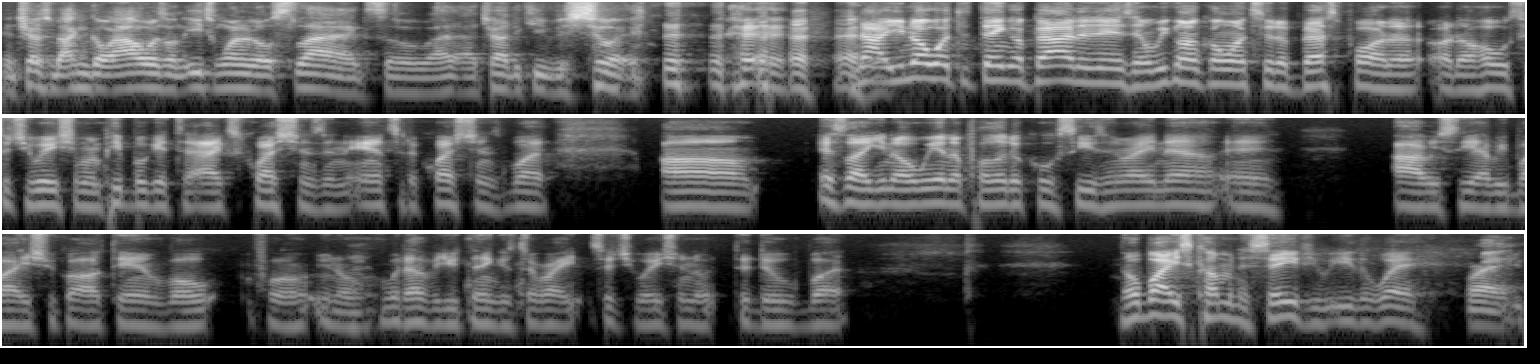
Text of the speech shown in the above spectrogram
And trust me, I can go hours on each one of those slides. So I, I tried to keep it short. now, you know what the thing about it is, and we're gonna go into the best part of, of, the whole situation when people get to ask questions and answer the questions. But um, it's like you know we're in a political season right now, and obviously everybody should go out there and vote for you know whatever you think is the right situation to, to do. But nobody's coming to save you either way. Right. You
